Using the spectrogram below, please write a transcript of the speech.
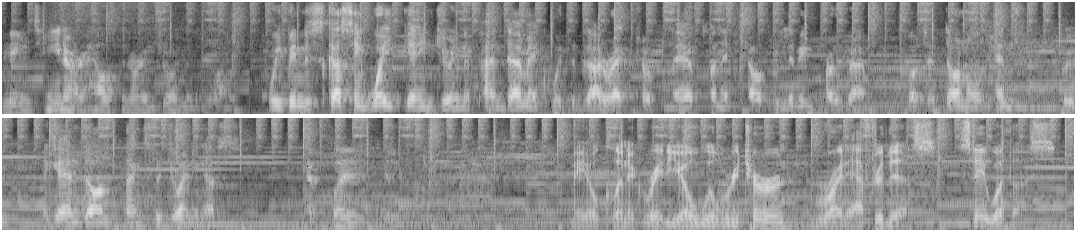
maintain our health and our enjoyment of life. We've been discussing weight gain during the pandemic with the director of Mayo Clinic Healthy Living Program, Dr. Donald Hensrud. Again, Don, thanks for joining us. My pleasure. Mayo Clinic Radio will return right after this. Stay with us.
